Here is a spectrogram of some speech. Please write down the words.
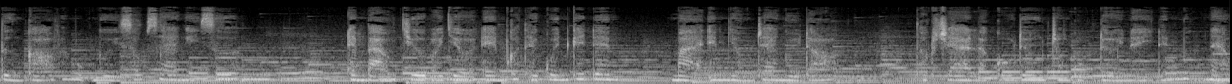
từng có với một người xấu xa ngày xưa. Em bảo chưa bao giờ em có thể quên cái đêm mà em nhận ra người đó. Thật ra là cô đơn trong cuộc đời này đến mức nào?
